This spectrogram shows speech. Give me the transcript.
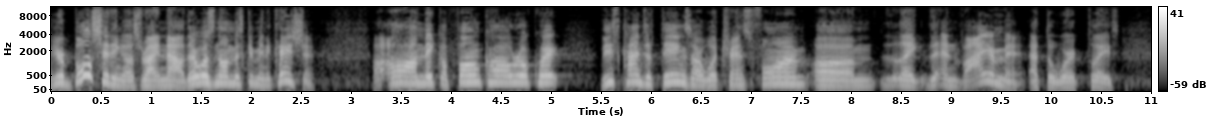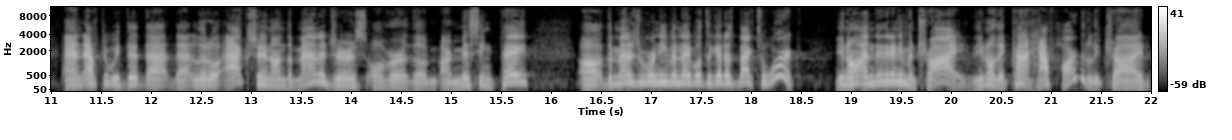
You're bullshitting us right now. There was no miscommunication. Uh, oh, I'll make a phone call real quick. These kinds of things are what transform um, like the environment at the workplace. And after we did that, that little action on the managers over the, our missing pay, uh, the managers weren't even able to get us back to work you know, and they didn't even try. You know, they kind of half-heartedly tried,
